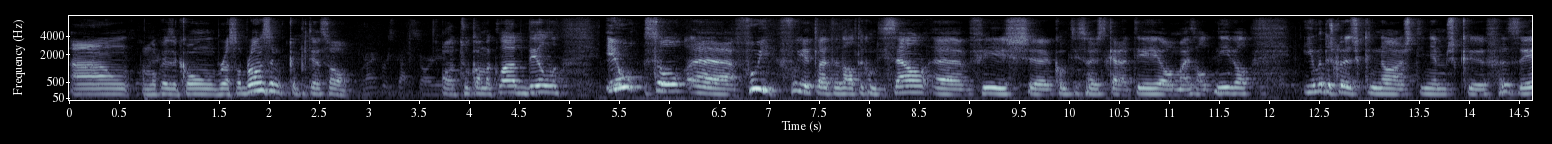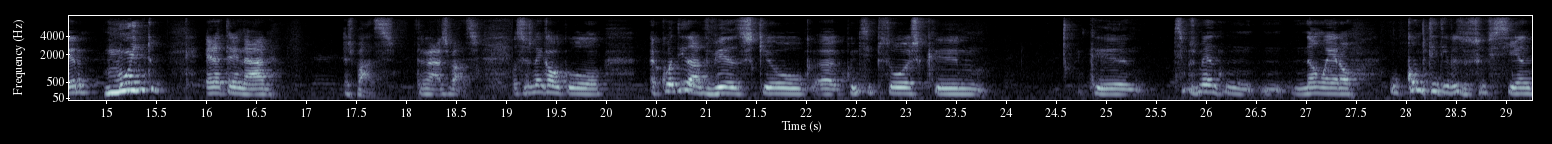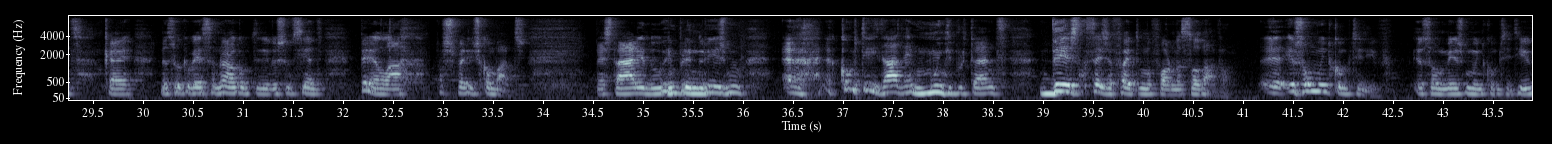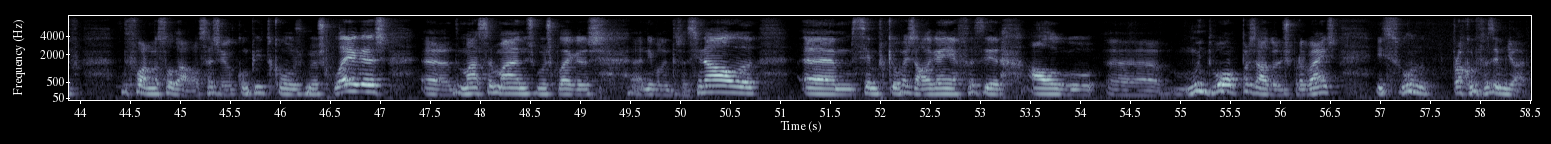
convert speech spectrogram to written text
a, um, uma coisa com o Russell Bronson, que pertence ao, ao Tucoma Club dele. Eu sou, uh, fui, fui atleta de alta competição, uh, fiz uh, competições de karatê ao mais alto nível e uma das coisas que nós tínhamos que fazer muito era treinar as bases. Treinar as bases. Vocês nem calculam a quantidade de vezes que eu conheci pessoas que, que simplesmente não eram competitivas o suficiente, okay? na sua cabeça não eram competitivas o suficiente para irem lá para os respectivos combates. Nesta área do empreendedorismo, a, a competitividade é muito importante, desde que seja feita de uma forma saudável. Eh, eu sou muito competitivo, eu sou mesmo muito competitivo de forma saudável, ou seja, eu compito com os meus colegas uh, de mastermind, os meus colegas a nível internacional, um, sempre que eu vejo alguém a fazer algo uh, muito bom, para já dou-lhes parabéns e segundo, procuro fazer melhor.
